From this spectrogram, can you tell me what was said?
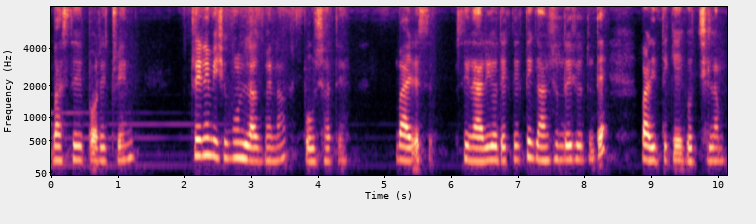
বাসে পরে ট্রেন। ট্রেনে বেশিক্ষণ লাগবে না পৌঁছাতে। বাইরে সিনারিও দেখতে দেখতে, গান শুনতে শুনতে বাড়ির দিকে এগোচ্ছিলাম।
